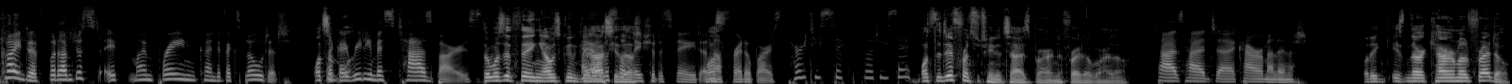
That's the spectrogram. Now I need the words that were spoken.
kind of, but I'm just, it, my brain kind of exploded. What's like, a- I really miss Taz bars. there was a thing I was going to I ask you thought that. they should have stayed and What's- not Freddo bars. 36 bloody cents. What's the difference between a Taz bar and a Freddo bar, though? Taz had uh, caramel in it. But is isn't there a caramel Freddo?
